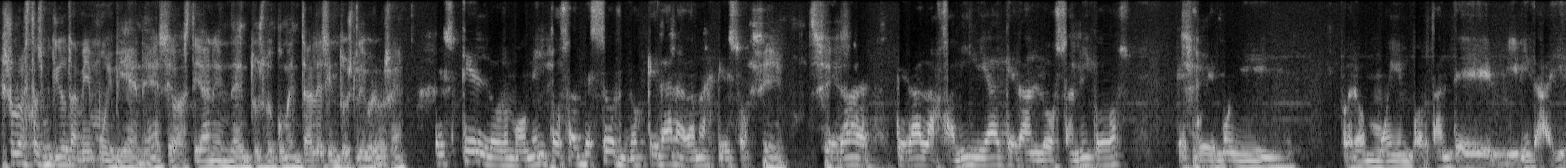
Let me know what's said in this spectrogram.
Eso lo has transmitido también muy bien, ¿eh, Sebastián, en, tus documentales y en tus libros. ¿eh? Es que en los momentos adversos no queda nada más que eso. Sí, sí. Queda, la familia, quedan los amigos, que fue muy fueron muy importantes en mi vida y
